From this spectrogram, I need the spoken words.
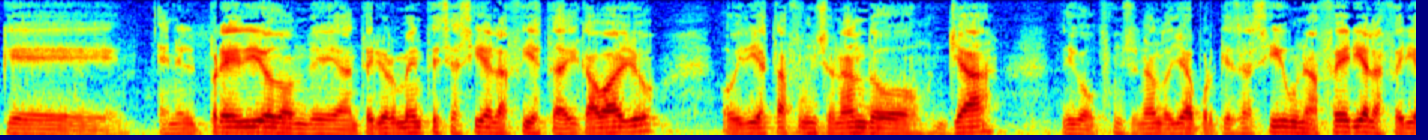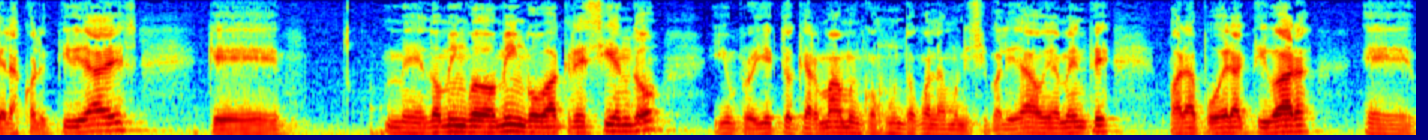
que en el predio donde anteriormente se hacía la fiesta del caballo, hoy día está funcionando ya, digo funcionando ya porque es así, una feria, la Feria de las Colectividades, que me, domingo a domingo va creciendo y un proyecto que armamos en conjunto con la municipalidad, obviamente, para poder activar eh,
